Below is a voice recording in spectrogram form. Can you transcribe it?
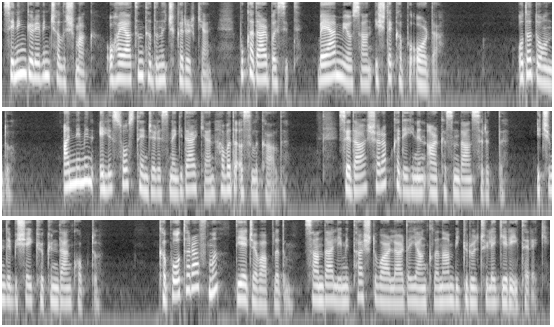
Senin görevin çalışmak, o hayatın tadını çıkarırken. Bu kadar basit. Beğenmiyorsan işte kapı orada. O da dondu. Annemin eli sos tenceresine giderken havada asılı kaldı. Seda şarap kadehinin arkasından sırıttı. İçimde bir şey kökünden koptu. Kapı o taraf mı? diye cevapladım. Sandalyemi taş duvarlarda yankılanan bir gürültüyle geri iterek.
